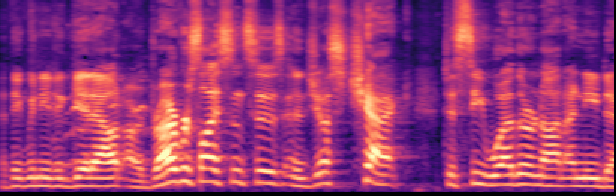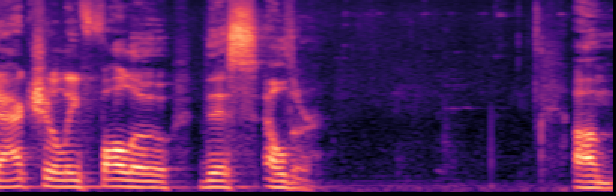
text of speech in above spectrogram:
I think we need to get out our driver's licenses and just check to see whether or not I need to actually follow this elder. Um,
